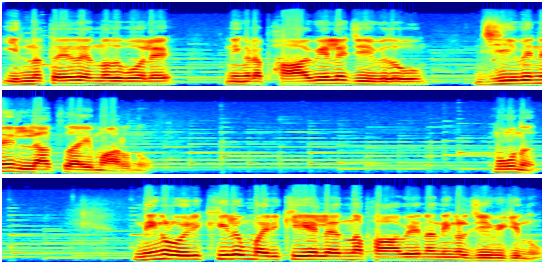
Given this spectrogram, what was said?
ഇന്നത്തേത് എന്നതുപോലെ നിങ്ങളുടെ ഭാവിയിലെ ജീവിതവും ജീവനില്ലാത്തതായി മാറുന്നു. മൂന്ന്. നിങ്ങൾ ഒരിക്കലും മരിക്കുകയില്ല എന്ന ഭാവേന നിങ്ങൾ ജീവിക്കുന്നു.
